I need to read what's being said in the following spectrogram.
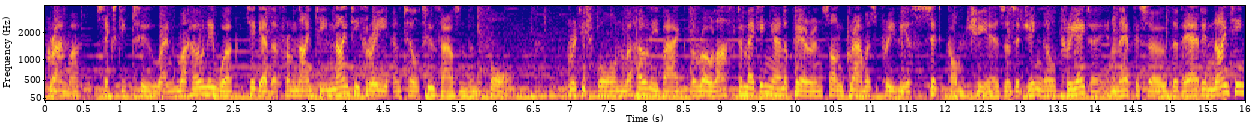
Grammer, 62 and Mahoney worked together from 1993 until 2004. British-born Mahoney bagged the role after making an appearance on Grammer's previous sitcom Cheers as a jingle creator in an episode that aired in 19...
